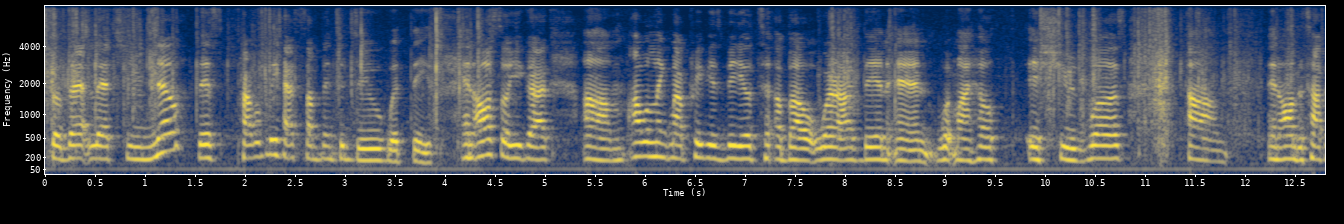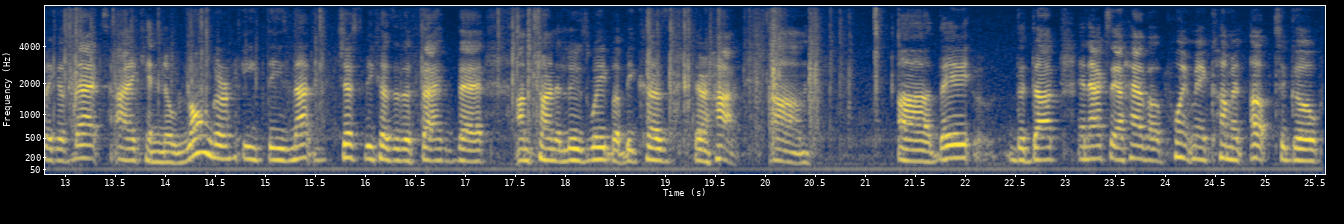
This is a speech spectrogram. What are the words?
So that lets you know this probably has something to do with these. And also you guys, um, I will link my previous video to about where I've been and what my health issues was. Um, and on the topic of that, I can no longer eat these, not just because of the fact that I'm trying to lose weight, but because they're hot. Um, uh, they, the doc, and actually I have an appointment coming up to go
